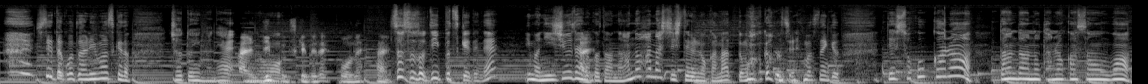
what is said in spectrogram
してたことありますけどちょっと今ね、はい、ディップつけてね、こうね。はい。そうそうそうディップつけてね。今20代の方は何の話してるのかなって思うかもしれませんけど。でそこからだんだんあの田中さんは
